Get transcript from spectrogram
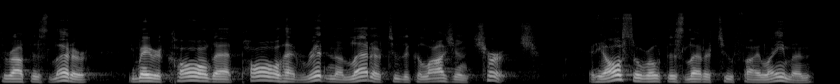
throughout this letter, you may recall that Paul had written a letter to the Colossian church. And he also wrote this letter to Philemon,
